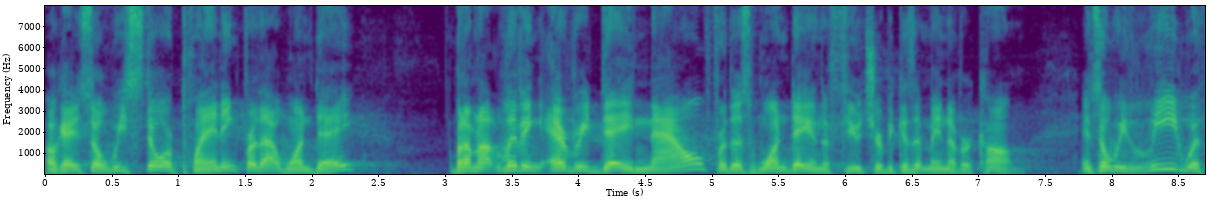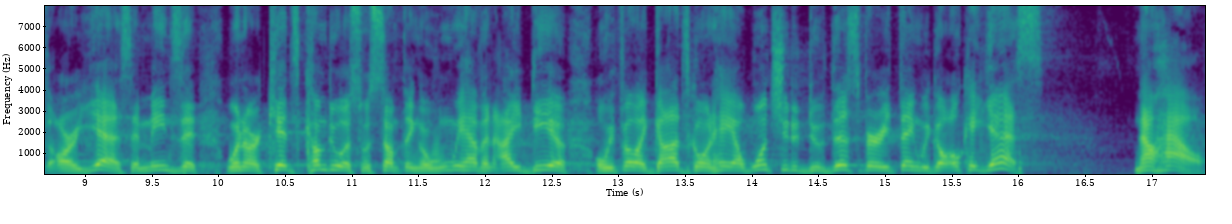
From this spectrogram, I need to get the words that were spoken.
okay? So we still are planning for that one day, but I'm not living every day now for this one day in the future because it may never come. And so we lead with our yes. It means that when our kids come to us with something, or when we have an idea, or we feel like God's going, hey, I want you to do this very thing, we go, okay, yes. Now how?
